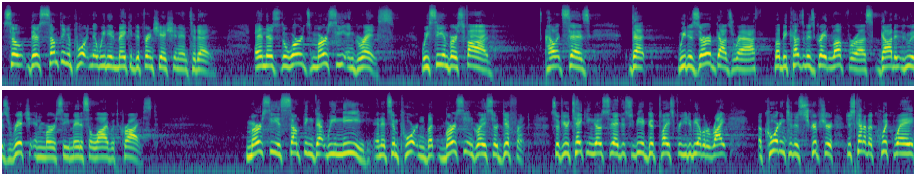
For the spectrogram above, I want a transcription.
So there's something important that we need to make a differentiation in today. And there's the words mercy and grace. We see in verse 5 how it says that we deserve God's wrath, but because of his great love for us, God, who is rich in mercy, made us alive with Christ. Mercy is something that we need and it's important, but mercy and grace are different. So if you're taking notes today, this would be a good place for you to be able to write, according to the scripture, just kind of a quick way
